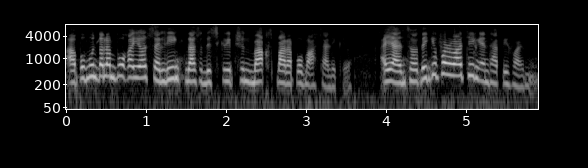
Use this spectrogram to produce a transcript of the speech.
Ah, pumunta lang po kayo sa link na sa description box para po makasali kayo. Ayan, so thank you for watching and happy farming.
